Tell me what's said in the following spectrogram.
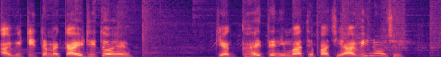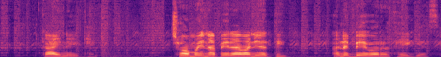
આ વીટી તમે કાઢી તો હે. ક્યાંક ઘાય તેની માથે પાછી આવી ન જાય. કાંઈ નહીં થાય. છ મહિના પહેરાવાની હતી અને બે વર્ષ થઈ ગયા છે.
